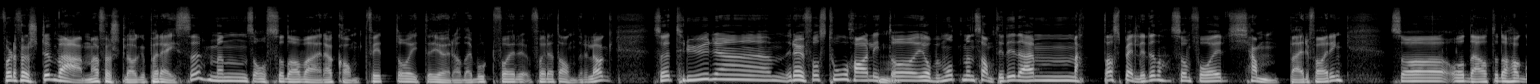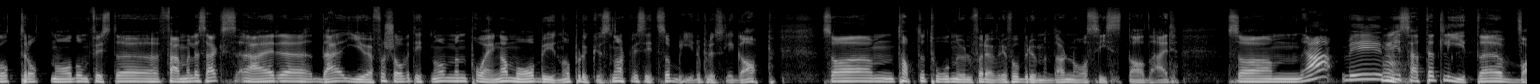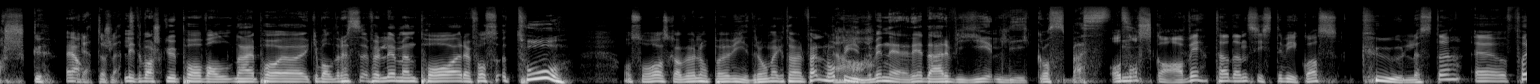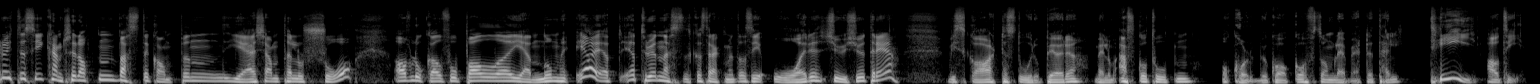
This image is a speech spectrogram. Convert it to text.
for det første være med førstelaget på reise, men også da være kampfit og ikke gjøre deg bort for, for et andre lag. Så jeg tror uh, Raufoss 2 har litt å jobbe mot, men samtidig det er mett av spillere da, som får kjempeerfaring. Så, og det at det har gått trått nå de første fem eller seks, er, eh, det gjør for så vidt ikke noe, men poengene må begynne å plukkes snart. Hvis ikke så blir det plutselig gap. Så um, tapte 2-0 for øvrig for Brumunddal nå sist da der. Så um, ja, vi, vi setter et lite varsku, Ja. rett og slett. Lite varsku på, Val nei, på eh, ikke Valdres, selvfølgelig, men på Raufoss 2. Og så skal vi vel hoppe videre, om jeg ikke tar helt feil. Nå Ja. begynner vi nedi der vi liker oss best. Og nå skal vi til den siste ukas kuleste, eh, for å ikke si kanskje at den beste kampen jeg kommer til å se av lokalfotball eh, gjennom Ja, jeg, jeg tror jeg nesten skal strekke meg til å si året 2023. Vi skal til storoppgjøret mellom FK Toten og Kolbu KK, som leverte til ti av ti.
